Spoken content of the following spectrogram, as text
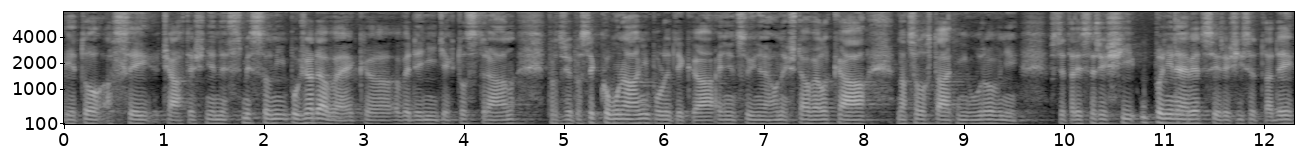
je to asi částečně nesmyslný požadavek eh, vedení těchto stran, protože prostě komunální politika je něco jiného než ta velká na celostátní úrovni. Prostě tady se řeší úplně jiné věci. Řeší se tady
